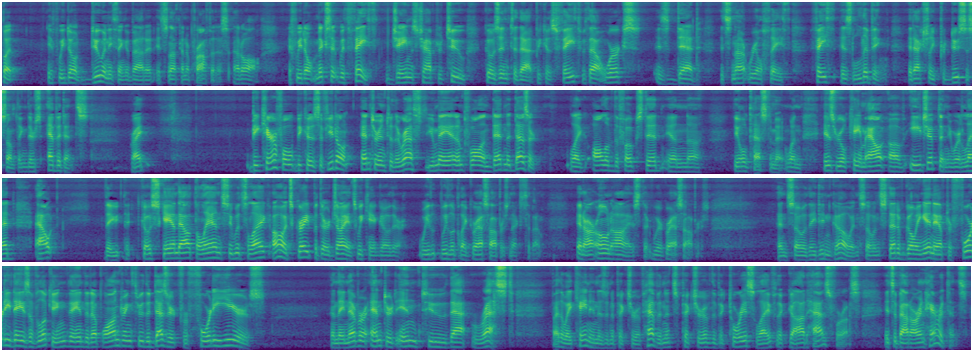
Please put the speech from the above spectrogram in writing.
But if we don't do anything about it, it's not going to profit us at all. If we don't mix it with faith, James chapter 2 goes into that because faith without works is dead. It's not real faith. Faith is living, it actually produces something. There's evidence, right? Be careful because if you don't enter into the rest, you may end up falling dead in the desert, like all of the folks did in uh, the Old Testament. When Israel came out of Egypt and they were led out, they, they go scanned out the land, see what it's like. Oh, it's great, but there are giants. We can't go there. We, we look like grasshoppers next to them. In our own eyes, that we're grasshoppers. And so they didn't go. And so instead of going in after 40 days of looking, they ended up wandering through the desert for 40 years. And they never entered into that rest by the way, Canaan isn't a picture of heaven, it's a picture of the victorious life that God has for us. It's about our inheritance,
